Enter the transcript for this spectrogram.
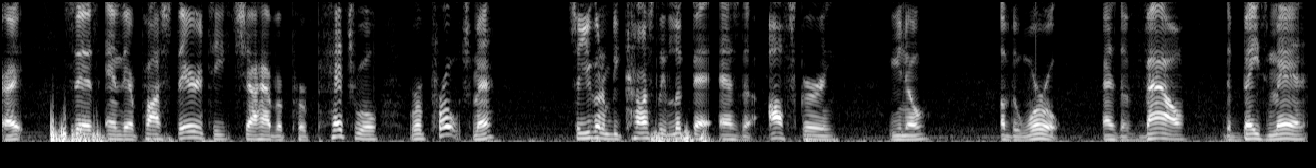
All right? Says, and their posterity shall have a perpetual reproach, man. So you're going to be constantly looked at as the offscouring, you know, of the world, as the vow, the base man,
